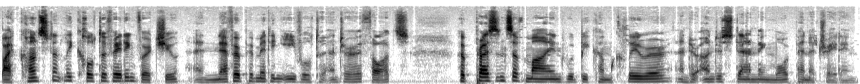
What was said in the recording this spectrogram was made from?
By constantly cultivating virtue and never permitting evil to enter her thoughts, her presence of mind would become clearer and her understanding more penetrating.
